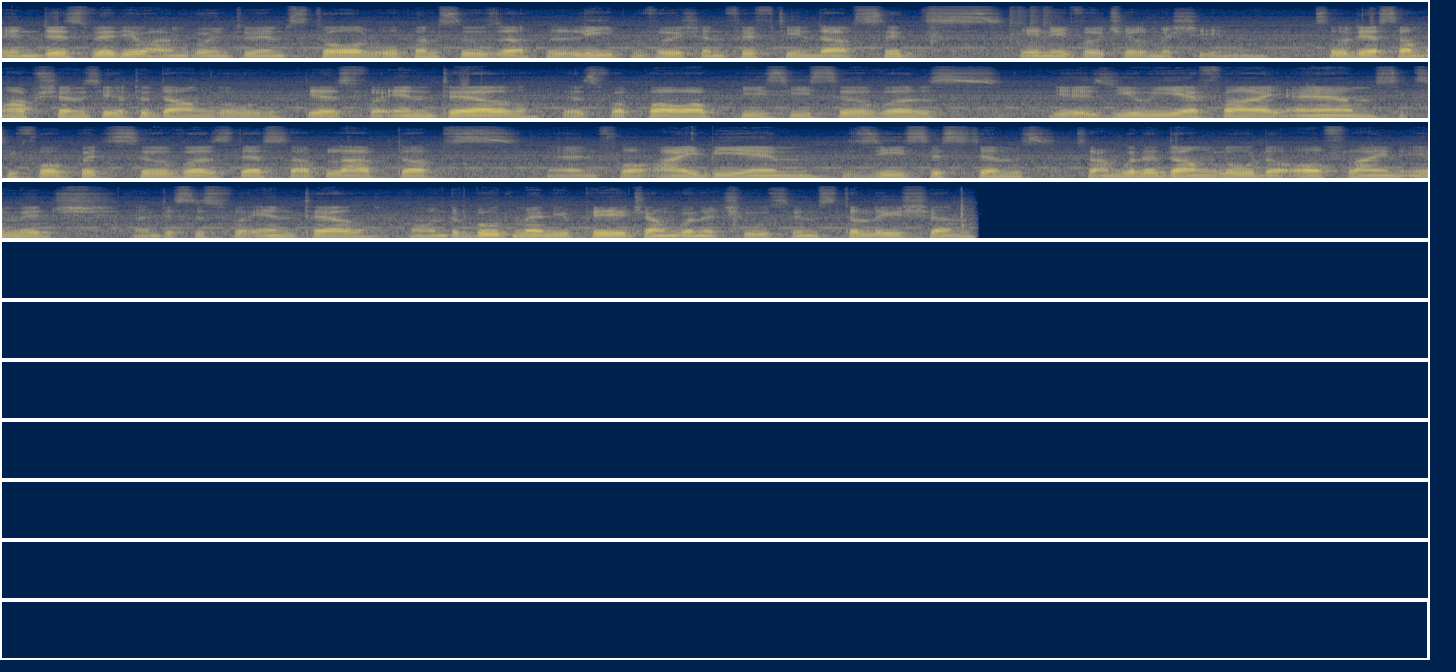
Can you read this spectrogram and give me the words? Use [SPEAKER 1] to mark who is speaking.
[SPEAKER 1] In this video, I'm going to install OpenSUSE Leap version 15.6 in a virtual machine. So there's some options here to download. There's for Intel, there's for PowerPC servers, there's UEFI, ARM, 64-bit servers, desktop laptops, and for IBM Z systems. So I'm going to download the offline image and this is for Intel. On the boot menu page, I'm going to choose installation.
